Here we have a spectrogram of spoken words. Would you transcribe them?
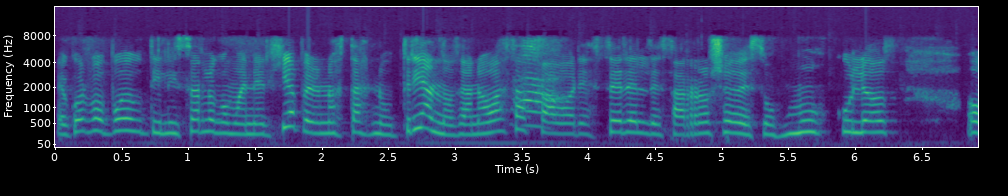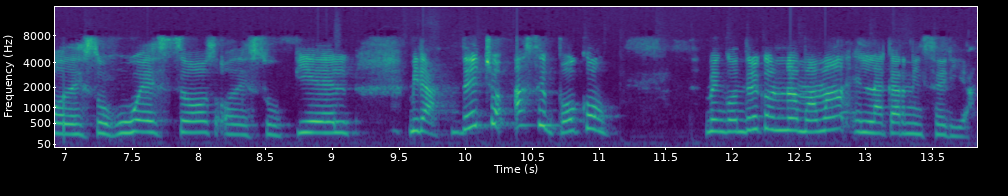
El cuerpo puede utilizarlo como energía, pero no estás nutriendo, o sea, no vas a favorecer el desarrollo de sus músculos o de sus huesos o de su piel. Mira, de hecho, hace poco me encontré con una mamá en la carnicería.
